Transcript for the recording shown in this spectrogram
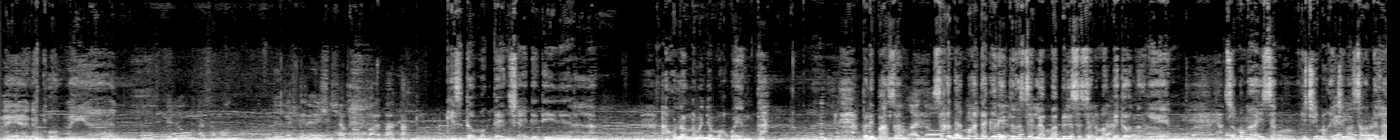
Ayan na po, ayan. Hello. Kasi daw mag-densya, ididinin na lang. Ako lang naman yung makwenta. Palipasan, Yung ano, sa kanila mga taga rito na sila, mabilis na sila magbitaw ng yen. So mga isang ichimang-ichimang sa kanila,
